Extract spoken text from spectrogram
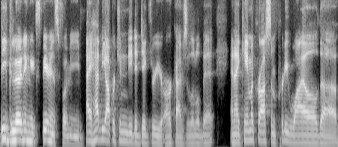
big learning experience for me. I had the opportunity to dig through your archives a little bit, and I came across some pretty wild uh,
